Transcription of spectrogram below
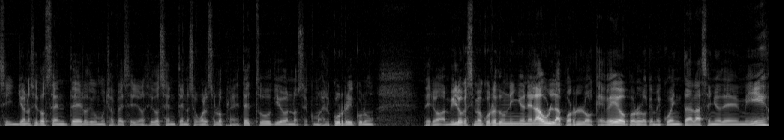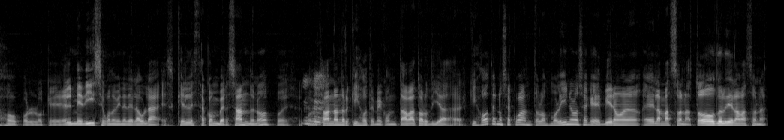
yo no soy docente, lo digo muchas veces, yo no soy docente, no sé cuáles son los planes de estudio, no sé cómo es el currículum, pero a mí lo que se me ocurre de un niño en el aula, por lo que veo, por lo que me cuenta la señora de mi hijo, por lo que él me dice cuando viene del aula, es que él está conversando, ¿no? Pues cuando estaban dando el Quijote, me contaba todos los días, el Quijote no sé cuánto, los molinos no sé qué, vieron el Amazonas, todo el día el Amazonas.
